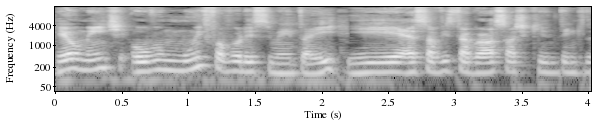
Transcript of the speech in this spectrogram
realmente houve um muito favorecimento aí e essa vista grossa acho que tem que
